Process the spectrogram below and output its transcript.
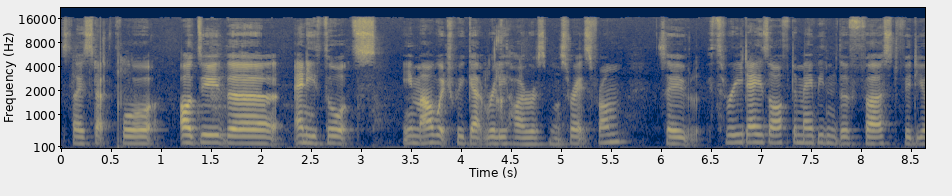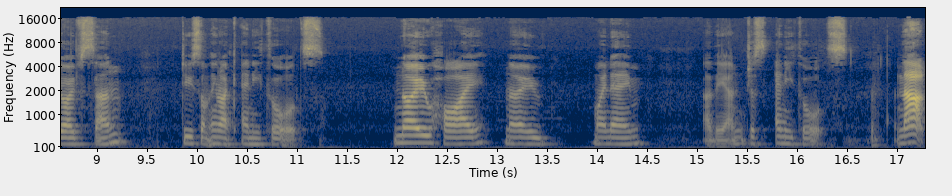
So step four, I'll do the any thoughts email, which we get really high response rates from. So three days after maybe the first video I've sent, do something like any thoughts no hi, no my name at the end, just any thoughts. And that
